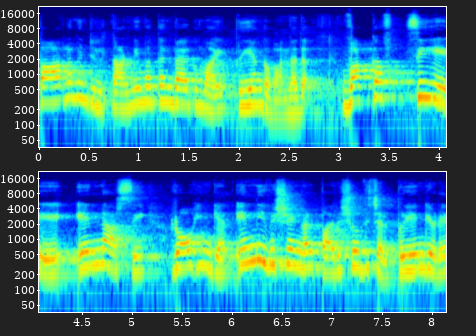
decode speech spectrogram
പാർലമെന്റിൽ തണ്ണിമത്തൻ ബാഗുമായി പ്രിയങ്ക വന്നത്. വഖഫ് C A A N R C Rohingya എന്നീ വിഷയങ്ങൾ പരിശോധിച്ചാൽ പ്രിയങ്കയുടെ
